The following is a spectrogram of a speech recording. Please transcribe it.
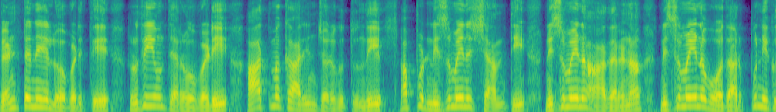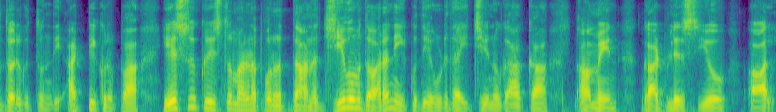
వెంటనే లోబడితే హృదయం తెరవ తెరవబడి ఆత్మకార్యం జరుగుతుంది. అప్పుడు నిజమైన శాంతి నిజమైన ఆదరణ నిజమైన ఓదార్పు నీకు దొరుకుతుంది. అట్టి కృప యేసుక్రీస్తు మరణ పునరుద్ధాన జీవము ద్వారా నీకు దేవుడు దయచేనుగాక ఆమెన్. God bless you all.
